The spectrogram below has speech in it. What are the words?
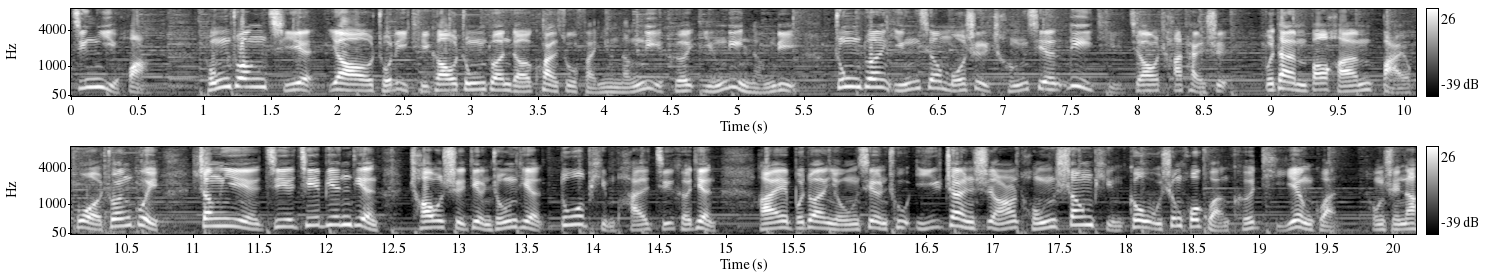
精益化，童装企业要着力提高终端的快速反应能力和盈利能力。终端营销模式呈现立体交叉态势，不但包含百货专柜、商业街街边店、超市店中店、多品牌集合店，还不断涌现出一站式儿童商品购物生活馆和体验馆。同时呢，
